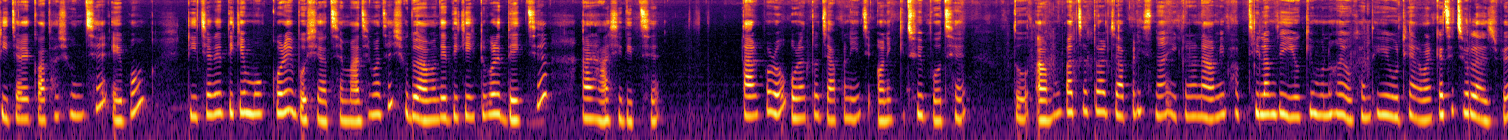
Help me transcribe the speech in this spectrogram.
টিচারের কথা শুনছে এবং টিচারের দিকে মুখ করে বসে আছে। মাঝে মাঝে শুধু আমাদের দিকে একটু করে দেখছে আর হাসি দিচ্ছে। তারপরও ওরা তো জাপানিজ অনেক কিছুই বোঝে। তো আমার বাচ্চা তো আর জাপানিজ না এই কারণে আমি ভাবছিলাম যে ইউকি মনে হয় ওখান থেকে উঠে আমার কাছে চলে আসবে।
